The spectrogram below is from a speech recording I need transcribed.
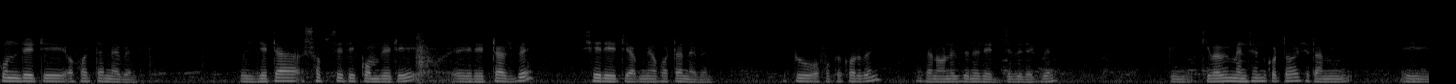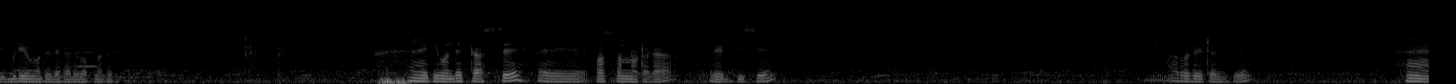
কোন রেটে অফারটা নেবেন? তো যেটা সবচেয়ে কম রেটে রেটটা আসবে, সেই রেটে আপনি অফারটা নেবেন। একটু অপেক্ষা করবেন, এখানে অনেকজনের রেট দেবে, দেখবেন। আপনি কীভাবে মেনশন করতে হয় সেটা আমি এই ভিডিওর মধ্যে দেখা দেবো আপনাদেরকে। হ্যাঁ ইতিমধ্যে একটা আসছে পাঁচপান্ন টাকা রেট দিছে। আরও রেট আসবে। হ্যাঁ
